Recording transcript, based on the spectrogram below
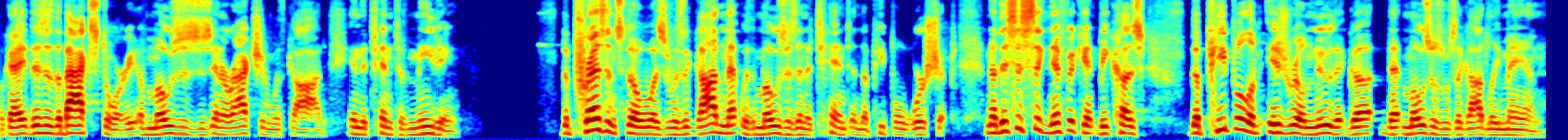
Okay, this is the backstory of Moses' interaction with God in the tent of meeting. The presence, though, was, was that God met with Moses in a tent and the people worshiped. Now, this is significant because the people of Israel knew that, God, that Moses was a godly man,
